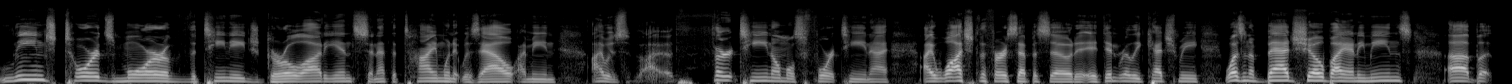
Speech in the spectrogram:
leaned towards more of the teenage girl audience. And at the time when it was out, I mean, I was uh, 13, almost 14. I, I watched the first episode. It didn't really catch me. It wasn't a bad show by any means, uh, but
